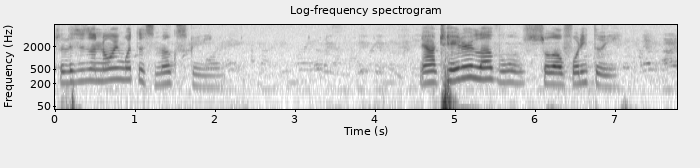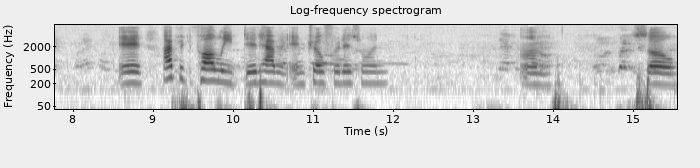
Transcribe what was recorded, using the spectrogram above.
So this is annoying with the smoke screen. Now Tater levels to level 43. And I probably did have an intro for this one. Um, so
